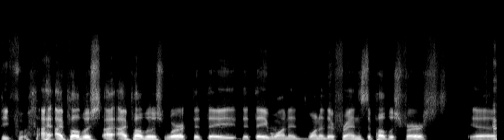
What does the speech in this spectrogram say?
before I, I published I, I published work that they that they wanted one of their friends to publish first. Uh,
